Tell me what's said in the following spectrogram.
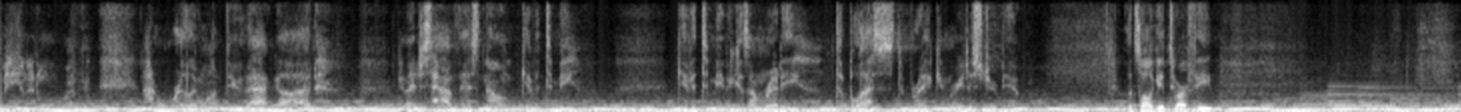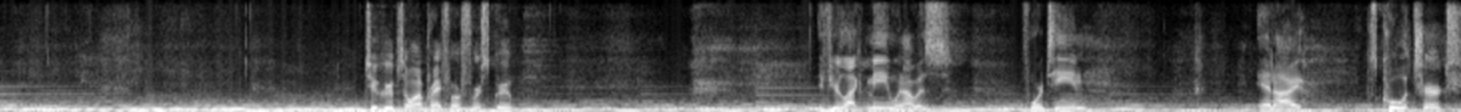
man, I don't, I don't really want to do that, God. Can I just have this? No, give it to me. Give it to me because I'm ready to bless, to break, and redistribute. Let's all get to our feet. Two groups I want to pray for. First group, if you're like me when I was 14, and I was cool with church,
